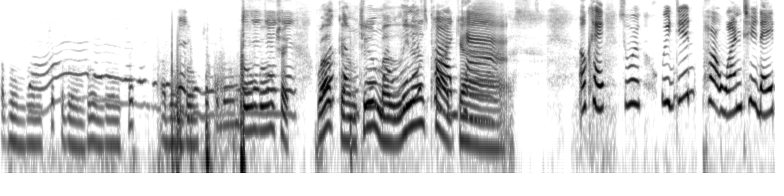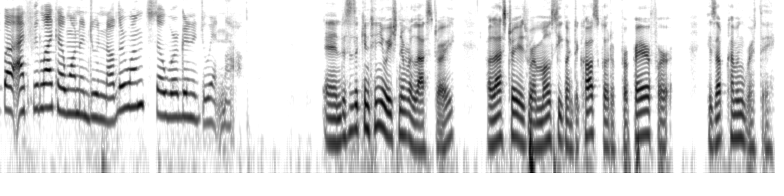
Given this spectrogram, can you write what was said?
A boom boom chicka boom boom boom chick. A boom boom chicka boom boom boom chick. Welcome to Melina's podcast. Okay, so we we did part one today, but I feel like I want to do another one, so we're gonna do it now. And this is a continuation of our last story. Our last story is where Mosi went to Costco to prepare for his upcoming birthday.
